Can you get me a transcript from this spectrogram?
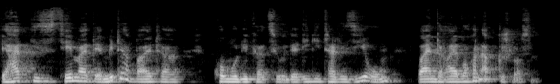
der hat dieses Thema der Mitarbeiterkommunikation, der Digitalisierung, war in drei Wochen abgeschlossen.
